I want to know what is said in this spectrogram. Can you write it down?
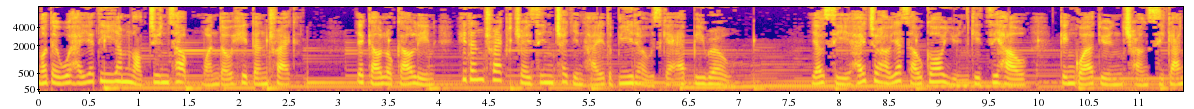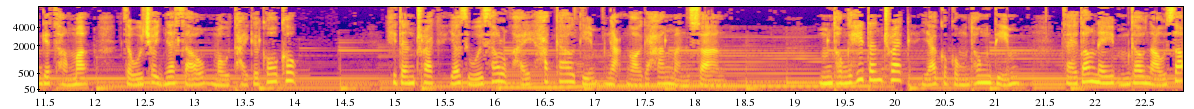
我哋會喺一啲音樂專輯揾到 Hidden Track。一九六九年，Hidden Track 最先出現喺 The Beatles 嘅 Abbey Road。有時喺最後一首歌完結之後，經過一段長時間嘅沉默，就會出現一首無題嘅歌曲。Hidden Track 有時會收錄喺黑膠碟額外嘅坑紋上。唔同嘅 Hidden Track 有一個共通點，就係當你唔夠留心，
